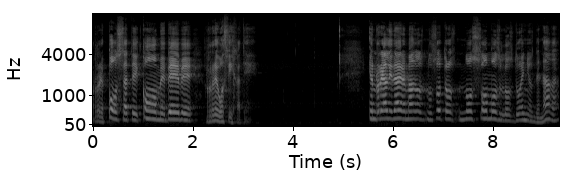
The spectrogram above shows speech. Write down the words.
repósate, come, bebe, regocíjate. En realidad, hermanos, nosotros no somos los dueños de nada,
